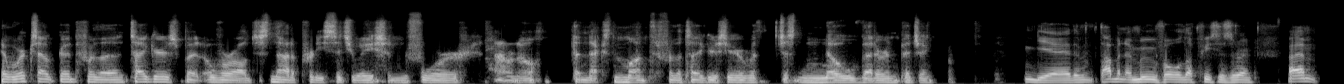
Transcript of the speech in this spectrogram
it works out good for the Tigers, but overall, just not a pretty situation for, I don't know, the next month for the Tigers here with just no veteran pitching. Yeah, they're having to move all their pieces around. Um,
